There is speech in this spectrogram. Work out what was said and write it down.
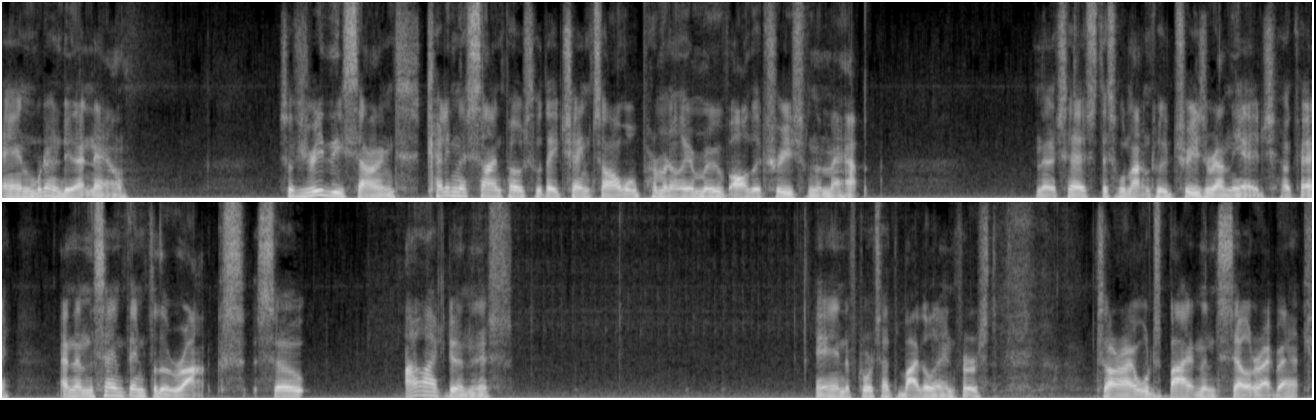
And we're going to do that now. So if you read these signs, cutting this signpost with a chainsaw will permanently remove all the trees from the map. And then it says, this will not include trees around the edge. Okay. And then the same thing for the rocks. So, I like doing this. And of course I have to buy the land first. It's alright, we'll just buy it and then sell it right back.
